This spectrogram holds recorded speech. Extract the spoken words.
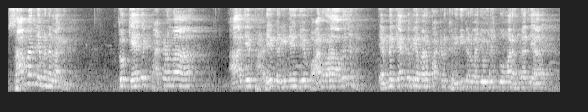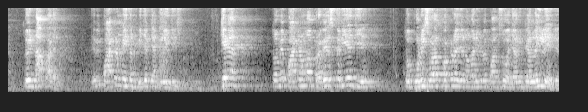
સામાન્ય મને લાગ્યું તો કે પાટણમાં આ જે ભાડે કરીને જે વાનવાળા આવે છે ને, એમને કેમ કે ભાઈ અમારે પાટણ ખરીદી કરવા જેવું છે તું અમારા હંગાતે આવે. તો એ ના પાડે. એ બી પાટણ નહીં, તને બીજે ક્યાંક લઈ જઈશું. કેમ? તો અમે પાટણમાં પ્રવેશ કરીએ છીએ, તો પોલીસવાળા પકડે છે અમારી જોડે પાંચસો હજાર રૂપિયા લઈ લે છે.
